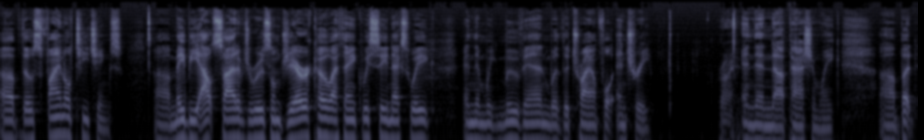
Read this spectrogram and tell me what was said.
of those final teachings. Uh, maybe outside of Jerusalem, Jericho, I think we see next week, and then we move in with the triumphal entry, right? And then uh, Passion Week. Uh, but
